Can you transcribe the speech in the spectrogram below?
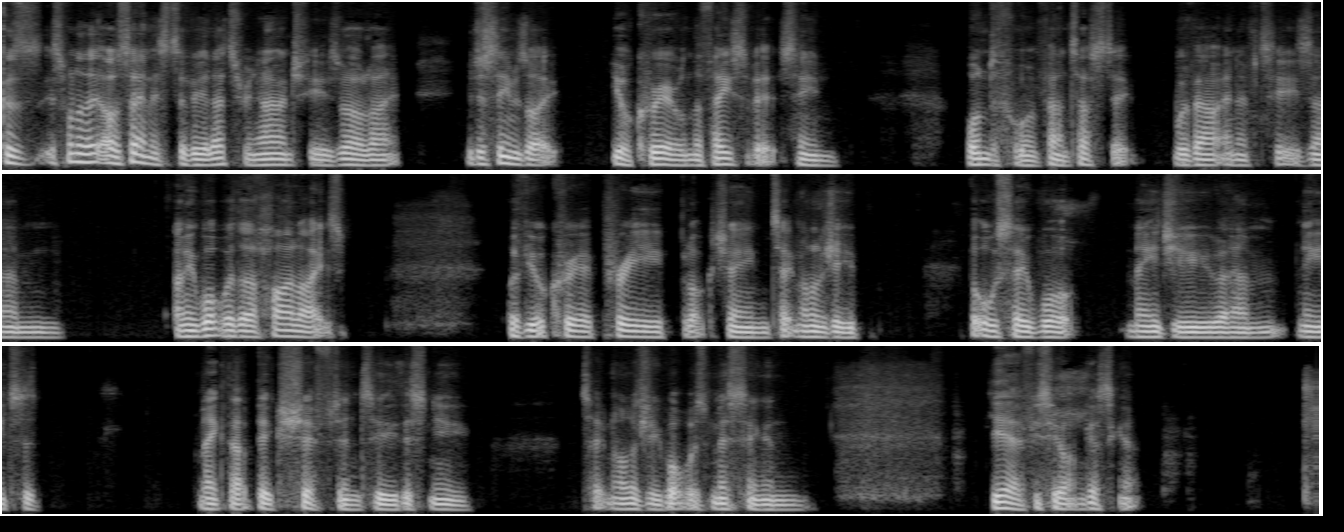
because it's one of the, I was saying this to Violetta in our interview as well. Like, it just seems like your career on the face of it seemed wonderful and fantastic without NFTs. Um, I mean, what were the highlights of your career pre blockchain technology, but also what made you um, need to make that big shift into this new technology? What was missing? And yeah, if you see what I'm getting at.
